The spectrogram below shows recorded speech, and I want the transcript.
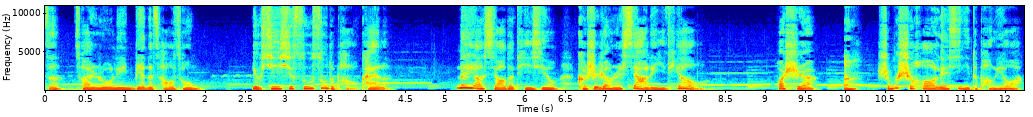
子窜入林边的草丛，又稀稀疏疏的跑开了。那样小的体型，可是让人吓了一跳啊！画师，嗯，什么时候联系你的朋友啊？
